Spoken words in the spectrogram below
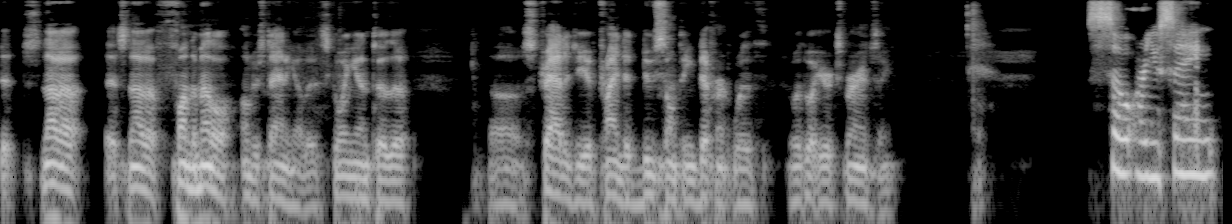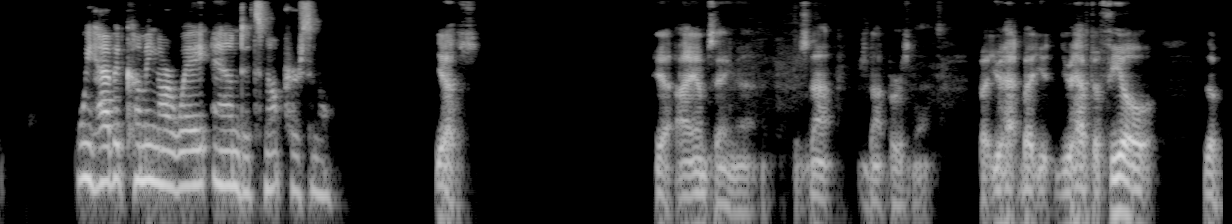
it's not a it's not a fundamental understanding of it. It's going into the uh, strategy of trying to do something different with with what you're experiencing. So, are you saying we have it coming our way and it's not personal? Yes. Yeah, I am saying that it's not it's not personal, but you have but you, you have to feel the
